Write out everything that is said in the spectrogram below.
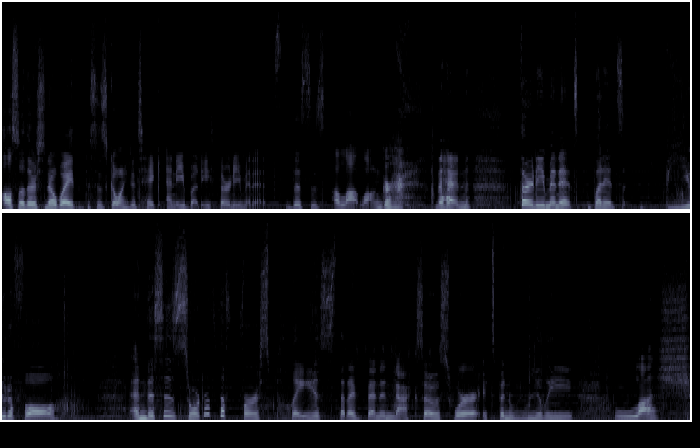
Also, there's no way that this is going to take anybody 30 minutes. This is a lot longer than 30 minutes, but it's beautiful. And this is sort of the first place that I've been in Naxos where it's been really lush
